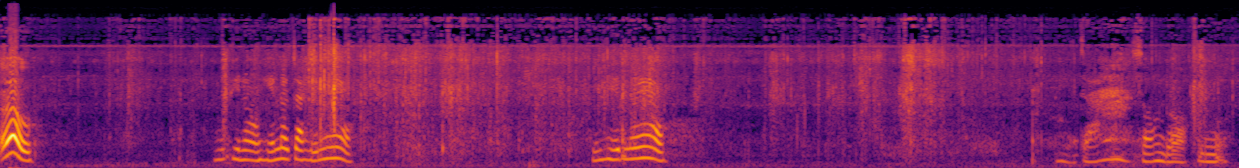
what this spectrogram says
เอ้าพี่น้องเห็นแล้วจ้าเห็นแล้วเห็นเห็ดแล้วนี่จ้าสองดอกนี่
